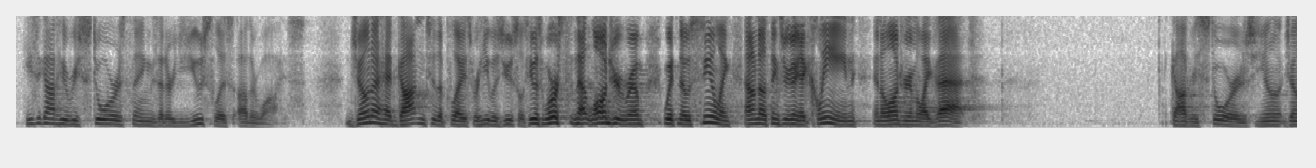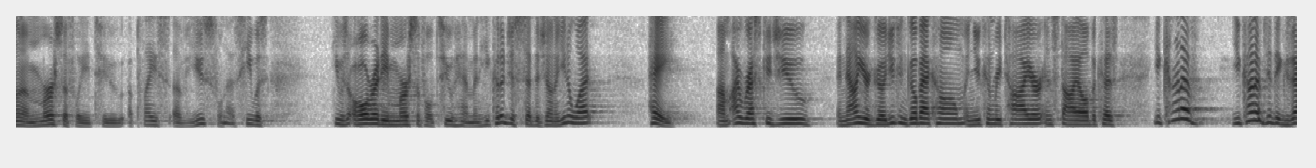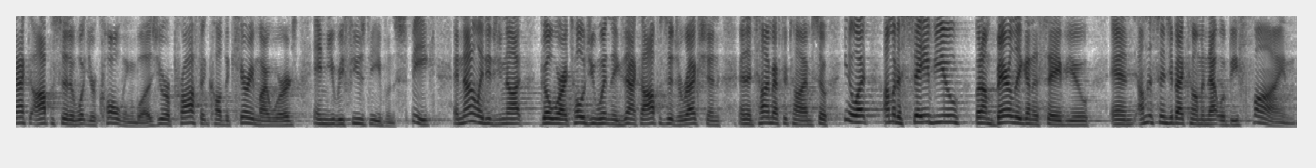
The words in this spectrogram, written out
He's a God who restores things that are useless otherwise. Jonah had gotten to the place where he was useless. He was worse than that laundry room with no ceiling. I don't know if things are going to get clean in a laundry room like that. God restores Jonah mercifully to a place of usefulness. He was, he was already merciful to him, and he could have just said to Jonah, You know what? Hey, um, I rescued you, and now you're good. You can go back home and you can retire in style because you kind of you kind of did the exact opposite of what your calling was. You're a prophet called to carry my words, and you refused to even speak. And not only did you not go where I told you, you went in the exact opposite direction, and then time after time. So, you know what? I'm going to save you, but I'm barely going to save you, and I'm going to send you back home, and that would be fine.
